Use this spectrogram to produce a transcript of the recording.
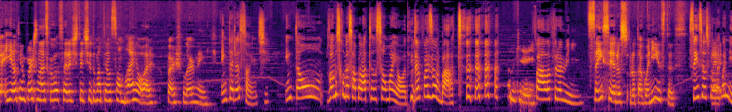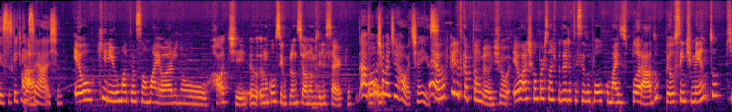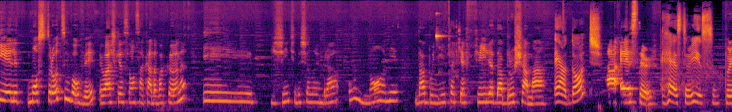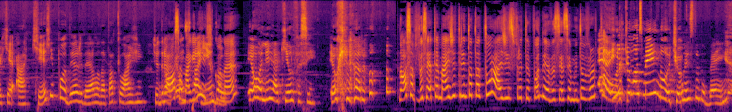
E eu tenho personagens que eu gostaria de ter tido uma atenção maior, particularmente. Interessante. Então, vamos começar pela atenção maior. Depois eu bato. Ok. Fala pra mim. Sem ser os protagonistas? Sem ser os protagonistas, o é. que, que ah. você acha? Eu queria uma atenção maior no Hot. Eu, eu não consigo pronunciar o nome dele certo. Ah, vamos o, chamar de Hot, é isso. É, o filho do Capitão Gancho. Eu acho que é um personagem que poderia ter sido um pouco mais explorado pelo sentimento que ele mostrou desenvolver. Eu acho que ia ser uma sacada bacana. E. Gente, deixa eu lembrar o nome da bonita que é filha da bruxa má. É a Dot? A Esther. Hester, isso. Porque aquele poder dela da tatuagem de dragão Nossa, magnífico, saindo, né? Eu olhei aquilo e falei assim, eu quero. Nossa, você ia ter mais de 30 tatuagens pra ter poder. Você ia ser muito overpower. É, ter umas meio inútil, mas tudo bem.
